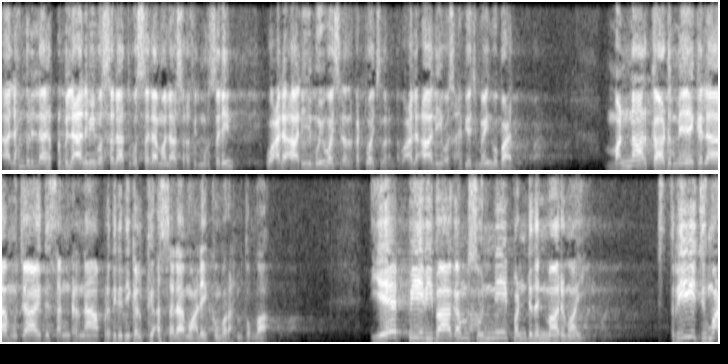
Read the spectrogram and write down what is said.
അലഹമുല്ലാ റബ്ബിൽ ആലമീൻ വസ്സലാത്തു വസ്സലാം അലാ അഷറഫുൽ മുർസലീൻ. വഅല ആലിഹി മുഴുവൻ വായിച്ചു തരാം കട്ട് വായിച്ചു തരണ്ട വാല ആലിഹി അജ്മൈൻ വബാദ് മണ്ണാർക്കാട് മേഖല മുജാഹിദ് സംഘടനാ പ്രതിനിധികൾക്ക് അസ്സലാമു അലൈക്കും വറഹമത്തുള്ള. എ പി വിഭാഗം സുന്നി പണ്ഡിതന്മാരുമായി സ്ത്രീ ജുമാ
